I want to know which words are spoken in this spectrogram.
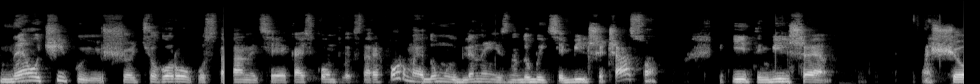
не очікую, що цього року станеться якась комплексна реформа. Я думаю, для неї знадобиться більше часу, і тим більше, що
